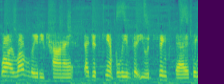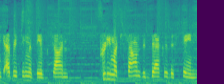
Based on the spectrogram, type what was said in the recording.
while I love Ladytron, I, I just can't believe that you would think that. I think everything that they've done pretty much sounds exactly the same.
